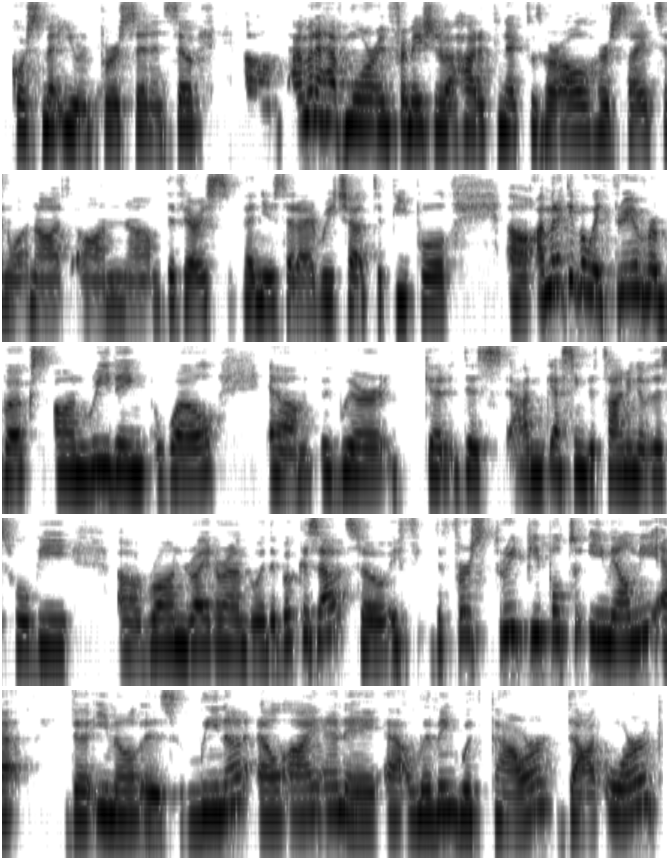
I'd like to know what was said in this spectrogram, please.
of course met you in person. And so um, I'm going to have more information about how to connect with her, all her sites and whatnot on um, the various venues that I reach out to people. Uh, I'm going to give away three of her books on reading well. Um, we're get this. I'm guessing the timing of this will be uh, run right around when the book is out. So if the first three people to email me at the email is Lina, L-I-N-A, at livingwithpower.org,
